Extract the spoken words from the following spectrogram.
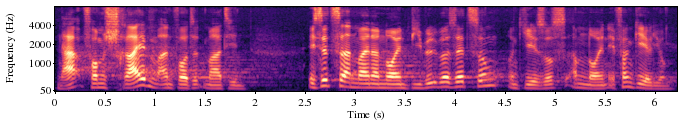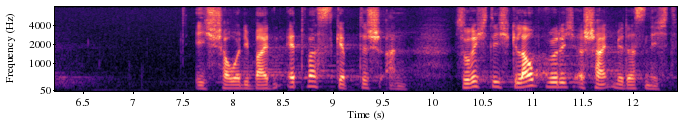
Na, vom Schreiben, antwortet Martin. Ich sitze an meiner neuen Bibelübersetzung und Jesus am neuen Evangelium. Ich schaue die beiden etwas skeptisch an. So richtig glaubwürdig erscheint mir das nicht.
